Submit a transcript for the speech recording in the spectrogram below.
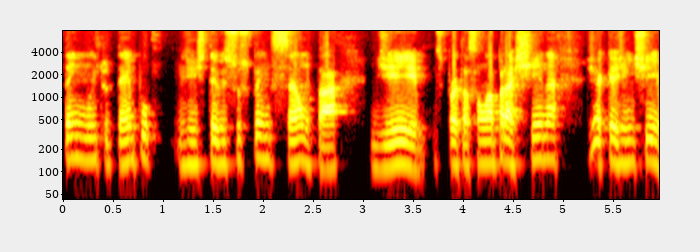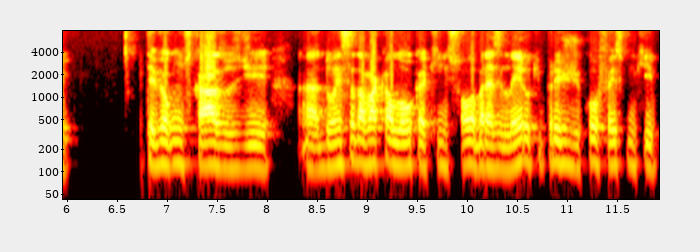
tem muito tempo, a gente teve suspensão tá, de exportação lá para a China, já que a gente teve alguns casos de uh, doença da vaca louca aqui em solo brasileiro, que prejudicou, fez com que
